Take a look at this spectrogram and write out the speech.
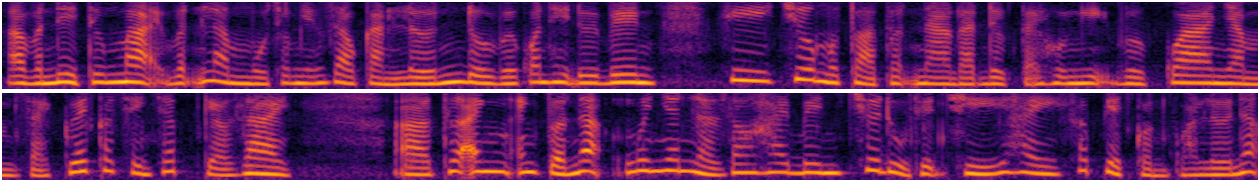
à, vấn đề thương mại vẫn là một trong những rào cản lớn đối với quan hệ đôi bên khi chưa một thỏa thuận nào đạt được tại hội nghị vừa qua nhằm giải quyết các tranh chấp kéo dài. À, thưa anh, anh Tuấn ạ, nguyên nhân là do hai bên chưa đủ thiện trí hay khác biệt còn quá lớn ạ?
